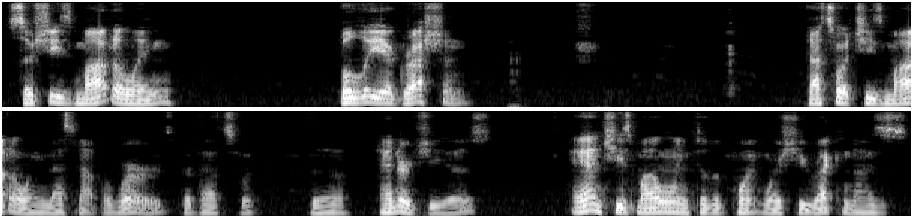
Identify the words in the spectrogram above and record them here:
So she's modeling bully aggression. That's what she's modeling. That's not the words, but that's what the energy is. And she's modeling to the point where she recognizes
